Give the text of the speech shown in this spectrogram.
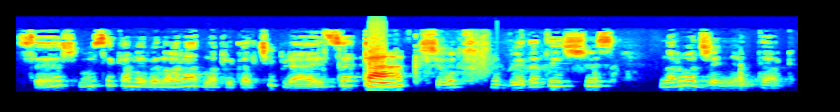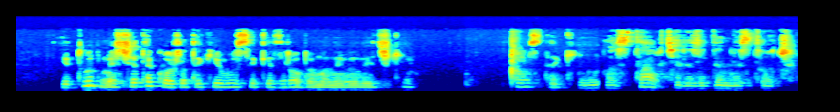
Це ж усиками виноград, наприклад, чіпляється, Так. щоб видати щось народження. Так. І тут ми ще також такі усики зробимо невеличкі. Ось такі. Ось через один листочок.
